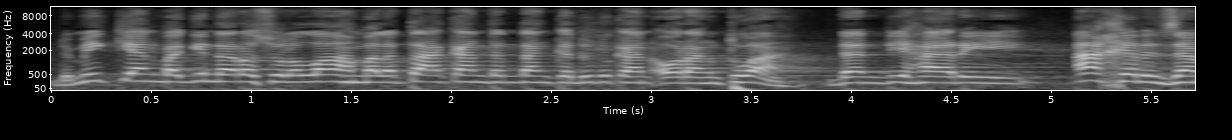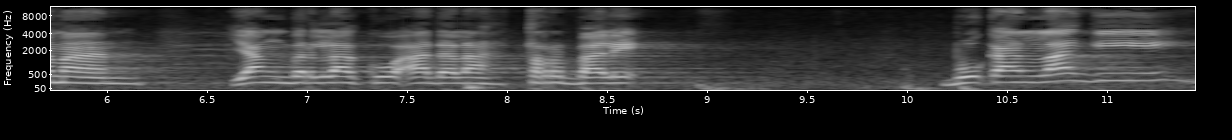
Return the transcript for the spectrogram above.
Demikian baginda Rasulullah meletakkan tentang kedudukan orang tua. Dan di hari akhir zaman, yang berlaku adalah terbalik. Bukan lagi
